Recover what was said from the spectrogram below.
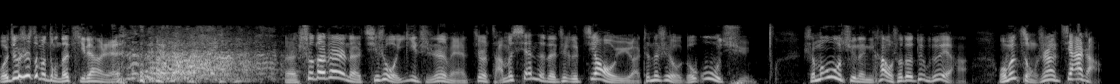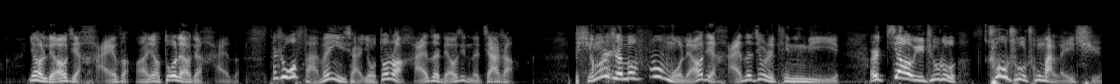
我就是这么懂得体谅人。呃，说到这儿呢，其实我一直认为，就是咱们现在的这个教育啊，真的是有个误区。什么误区呢？你看我说的对不对啊？我们总是让家长要了解孩子啊，要多了解孩子。但是我反问一下，有多少孩子了解你的家长？凭什么父母了解孩子就是天经地义，而教育之路处处充满雷区？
